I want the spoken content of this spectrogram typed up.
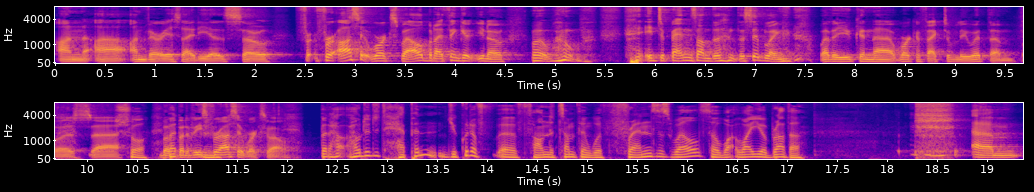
on, uh, on various ideas. So for, for us, it works well, but I think it, you know, it depends on the, the sibling, whether you can uh, work effectively with them. But, uh, sure. But, but, but, at least for us, it works well. But how, how did it happen? You could have uh, founded something with friends as well. So why, why your brother? Um,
